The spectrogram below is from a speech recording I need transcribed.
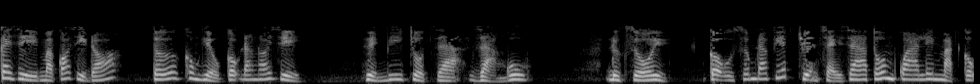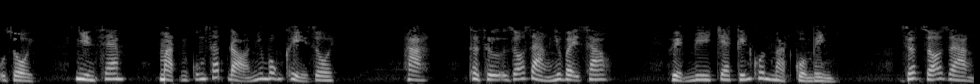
Cái gì mà có gì đó? Tớ không hiểu cậu đang nói gì. Huyền My trột dạ, giả ngu. Được rồi, cậu sớm đã viết chuyện xảy ra tối hôm qua lên mặt cậu rồi. Nhìn xem, mặt cũng sắp đỏ như mông khỉ rồi. Hả? Thật sự rõ ràng như vậy sao? Huyền My che kín khuôn mặt của mình. Rất rõ ràng,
